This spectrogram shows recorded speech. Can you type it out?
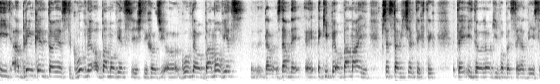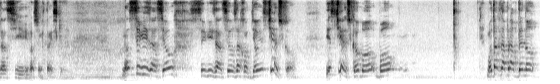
i, a Blinken to jest główny Obamowiec, jeśli chodzi o główny Obamowiec z dawnej ekipy Obama i przedstawiciel tych, tych, tej ideologii w obecnej administracji waszyngtońskiej. No z cywilizacją, z cywilizacją zachodnią jest ciężko. Jest ciężko, bo, bo, bo tak naprawdę no,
